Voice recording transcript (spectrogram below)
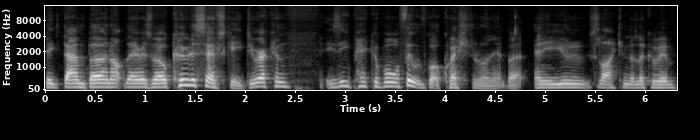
big Dan Burn up there as well. Kulusevski, do you reckon is he pickable? I think we've got a question on it, but any of you liking the look of him?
